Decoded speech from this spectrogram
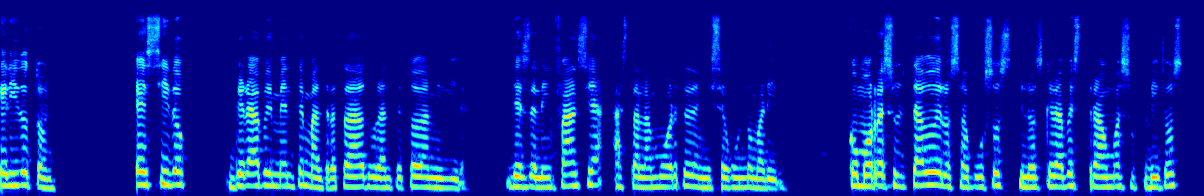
Querido Tony, he sido gravemente maltratada durante toda mi vida, desde la infancia hasta la muerte de mi segundo marido. Como resultado de los abusos y los graves traumas sufridos,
